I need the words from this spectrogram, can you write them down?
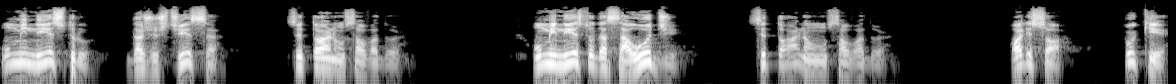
Um ministro da justiça se torna um salvador. Um ministro da saúde se torna um salvador. Olhe só. Por quê?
